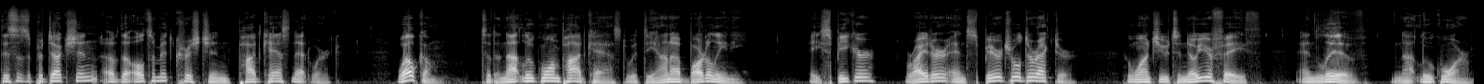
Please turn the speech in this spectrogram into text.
This is a production of the Ultimate Christian Podcast Network. Welcome to the Not Lukewarm Podcast with Diana Bartolini, a speaker, writer, and spiritual director who wants you to know your faith and live not lukewarm.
